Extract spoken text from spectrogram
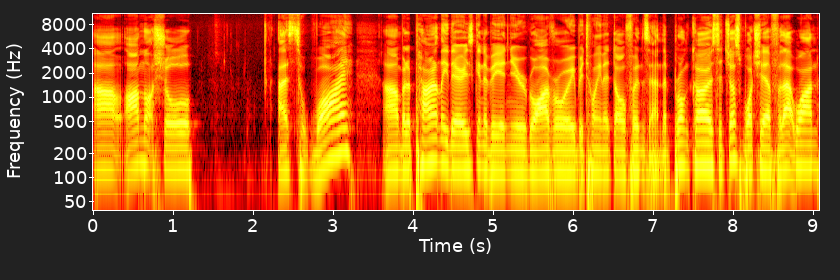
Uh, I'm not sure as to why, uh, but apparently there is going to be a new rivalry between the Dolphins and the Broncos. So just watch out for that one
